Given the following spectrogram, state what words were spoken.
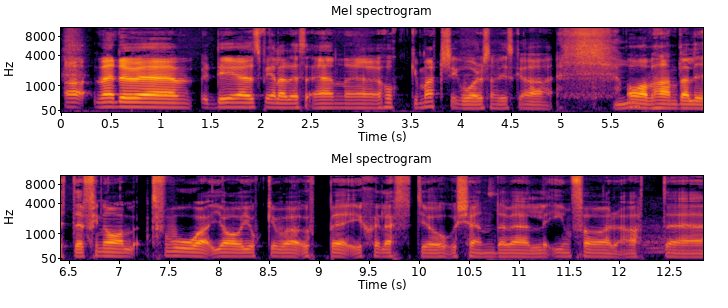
ja, men du, eh, det spelades en eh, hockeymatch igår som vi ska Mm. avhandla lite. Final två, jag och Jocke var uppe i Skellefteå och kände väl inför att eh,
